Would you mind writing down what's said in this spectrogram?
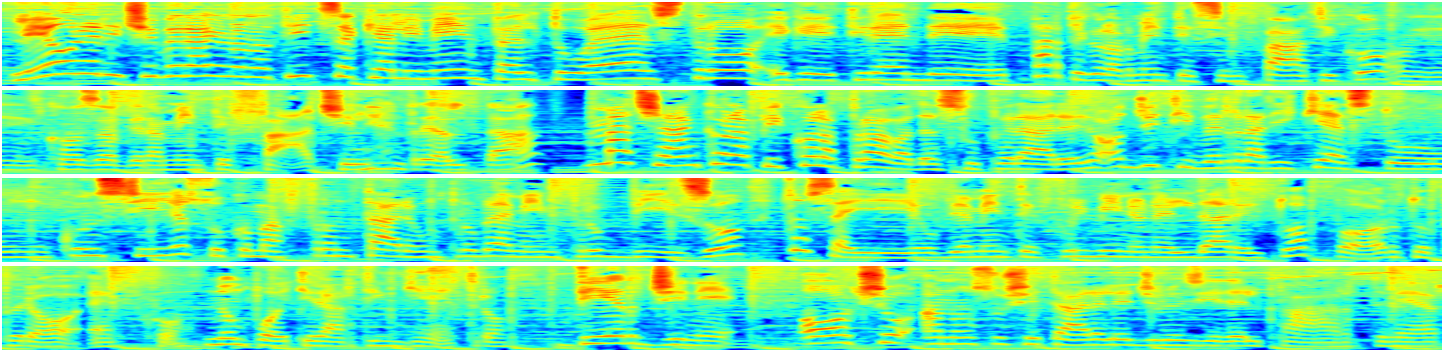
Leone riceverai una notizia che alimenta il tuo estro e che ti rende particolarmente simpatico, mm, cosa veramente facile in realtà, ma c'è anche una piccola prova da superare. Oggi ti verrà richiesto un consiglio su come affrontare un problema improvviso. Tu sei ovviamente fulmineo nel dare il tuo apporto, però ecco, non puoi tirarti indietro. Vergine, ocio a non suscitare le gelosie del partner.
